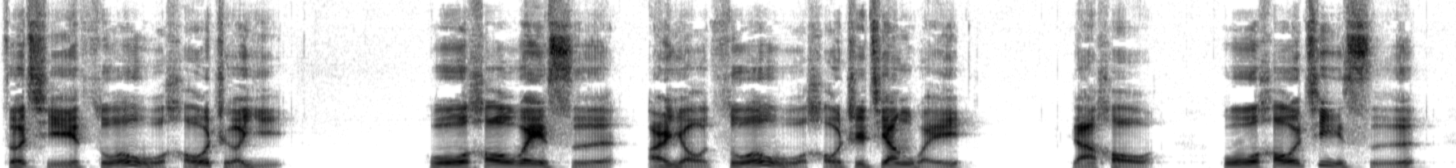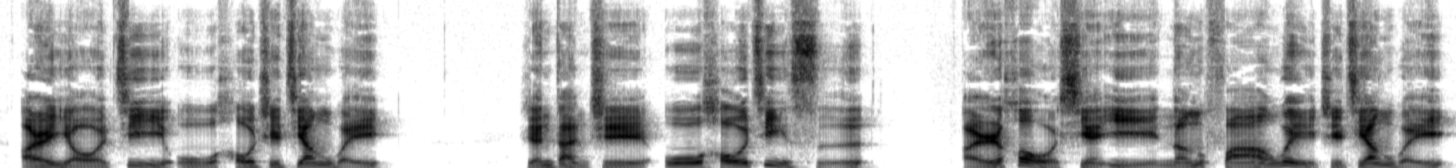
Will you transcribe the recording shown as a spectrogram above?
则其左武侯者矣。武侯未死而有左武侯之姜维，然后武侯既死而有继武侯之姜维。人但知武侯既死，而后显亦能伐魏之姜维；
